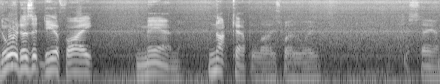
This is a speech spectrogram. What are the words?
nor does it deify man. Not capitalized, by the way. Just saying.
